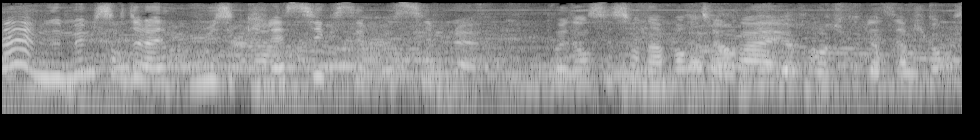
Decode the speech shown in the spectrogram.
ouais, même sur de la musique classique, c'est possible. On peut danser sur n'importe quoi et prendre du plaisir, je pense.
